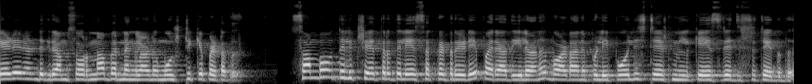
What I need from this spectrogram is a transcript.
ഏഴ് രണ്ട് ഗ്രാം സ്വർണാഭരണങ്ങളാണ് മോഷ്ടിക്കപ്പെട്ടത്. സംഭവത്തിൽ ക്ഷേത്രത്തിലെ സെക്രട്ടറിയുടെ പരാതിയിലാണ് വാടാനപ്പള്ളി പോലീസ് സ്റ്റേഷനിൽ കേസ് രജിസ്റ്റർ ചെയ്തത്.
